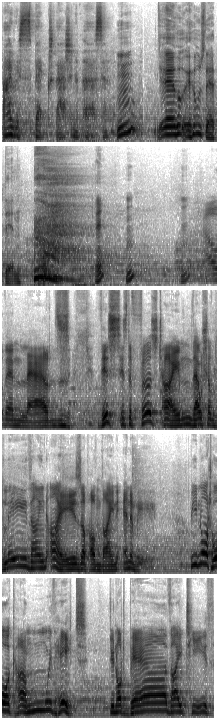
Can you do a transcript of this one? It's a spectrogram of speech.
I respect that in a person. Hmm? Yeah, who, who's that then? eh? Hmm? Hmm? Now then, lads, this is the first time thou shalt lay thine eyes upon thine enemy. Be not o'ercome with hate. Do not bare thy teeth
